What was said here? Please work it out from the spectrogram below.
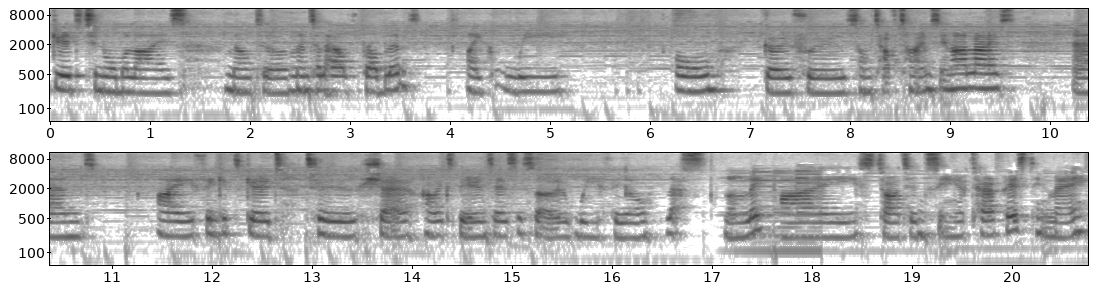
good to normalize mental mental health problems like we all go through some tough times in our lives and I think it's good to share our experiences so we feel less lonely. I started seeing a therapist in May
